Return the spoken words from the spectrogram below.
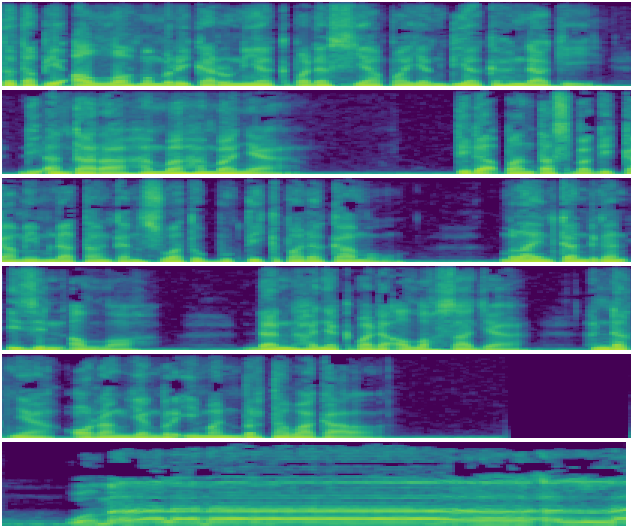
tetapi Allah memberi karunia kepada siapa yang Dia kehendaki di antara hamba-hambanya. Tidak pantas bagi kami mendatangkan suatu bukti kepada kamu, melainkan dengan izin Allah, dan hanya kepada Allah saja." hendaknya orang yang beriman bertawakal. وما لنا ألا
